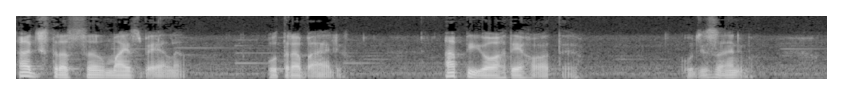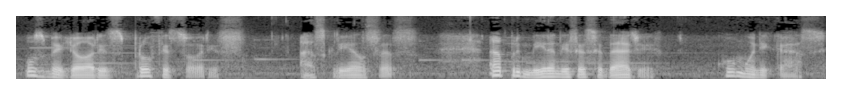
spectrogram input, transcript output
A distração mais bela, o trabalho a pior derrota, o desânimo, os melhores professores, as crianças, a primeira necessidade, comunicar-se.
